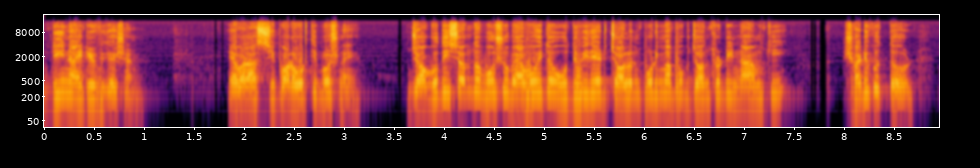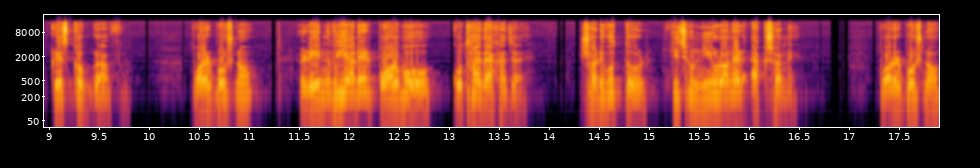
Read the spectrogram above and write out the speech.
ডিনাইট্রিফিকেশন। এবার আসছি পরবর্তী প্রশ্নে। জগদীশচন্দ্র বসু ব্যবহৃত উদ্ভিদের চলন পরিমাপক যন্ত্রটির নাম কি? সঠিক উত্তর ক্রেস্কোগ্রাফ পরের প্রশ্ন, রেনভিয়ারের পর্ব কোথায় দেখা যায়? সঠিক উত্তর, কিছু নিউরনের অ্যাকশনে। পরের প্রশ্ন,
